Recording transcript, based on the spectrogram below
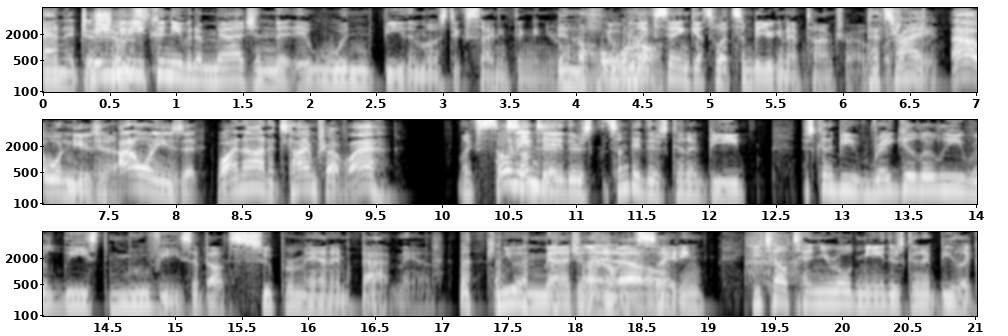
and it just Maybe, shows maybe you couldn't even imagine that it wouldn't be the most exciting thing in your In life. the whole it would be like saying, "Guess what? Someday you're going to have time travel." That's right. I wouldn't use it. I don't want to use it. Why not? It's time travel. Ah. Like needs someday there's someday there's going to be there's to be regularly released movies about Superman and Batman. Can you imagine how know. exciting? You tell 10-year-old me there's going to be like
